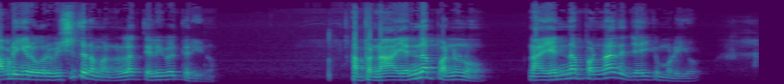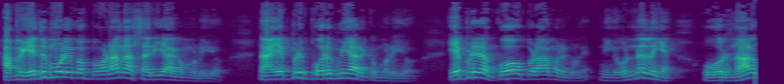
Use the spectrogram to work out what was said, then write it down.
அப்படிங்கிற ஒரு விஷயத்தை நம்ம நல்லா தெளிவாக தெரியணும். அப்போ நான் என்ன பண்ணணும்? நான் என்ன பண்ணால் இதை ஜெயிக்க முடியும்? அப்போ எது மூலிமா போனால் நான் சரியாக முடியும்? நான் எப்படி பொறுமையாக இருக்க முடியும்? எப்படி நான் கோவப்படாமல் இருக்க முடியும்? நீங்கள் ஒன்றும் இல்லைங்க. ஒரு நாள்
